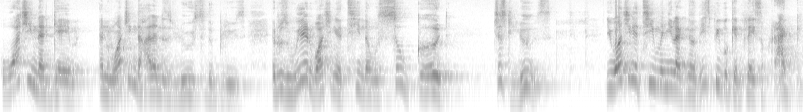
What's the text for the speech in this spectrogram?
watching that game and watching the Highlanders lose to the Blues, it was weird watching a team that was so good just lose. You're watching a team and you're like, no, these people can play some rugby,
